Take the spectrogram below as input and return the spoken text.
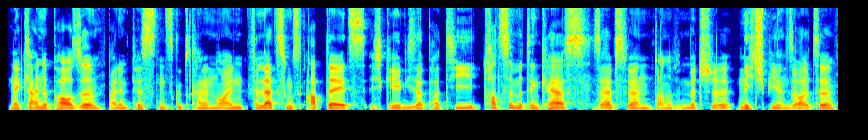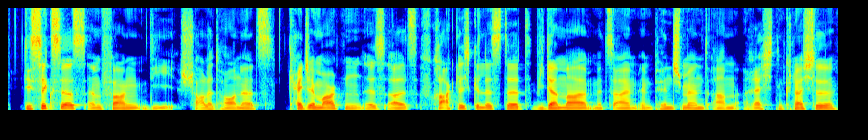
eine kleine Pause. Bei den Pistons gibt es keine neuen Verletzungsupdates. Ich gehe in dieser Partie trotzdem mit den Cavs, selbst wenn Donovan Mitchell nicht spielen sollte. Die Sixers empfangen die Charlotte Hornets. KJ Martin ist als fraglich gelistet, wieder mal mit seinem Impingement am rechten Knöchel.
